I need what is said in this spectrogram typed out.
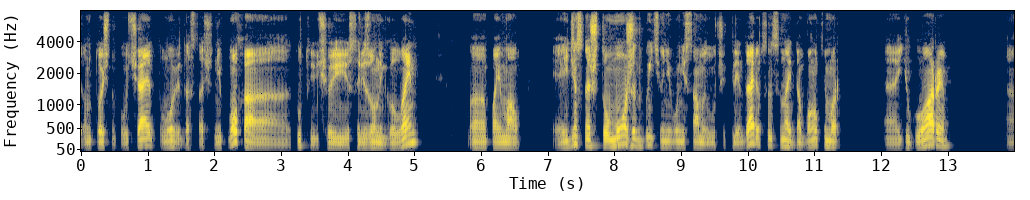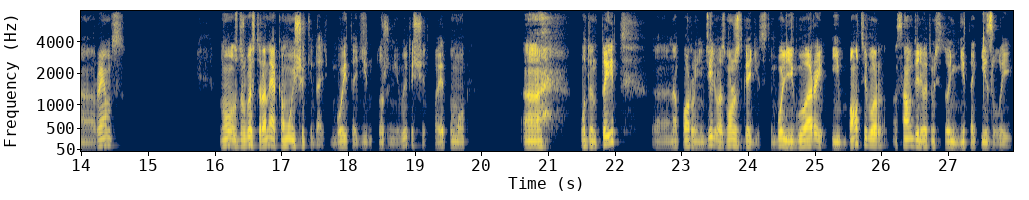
он точно получает, ловит достаточно неплохо, а тут еще и с Аризоной goal line поймал. Единственное, что может быть у него не самый лучший календарь у Cincinnati, да, Балтимор, Ягуары, э, Рэмс. Но, с другой стороны, а кому еще кидать? Бойт один тоже не вытащит, поэтому э, Оден Тейт на пару недель, возможно, сгодится. Тем более Ягуары и Балтимор на самом деле в этом сезоне не такие злые,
